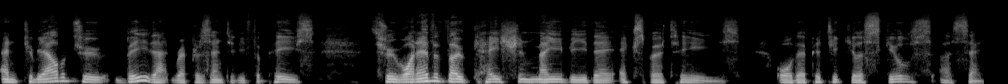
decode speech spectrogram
and to be able to be that representative for peace through whatever vocation may be their expertise or their particular skills uh, set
